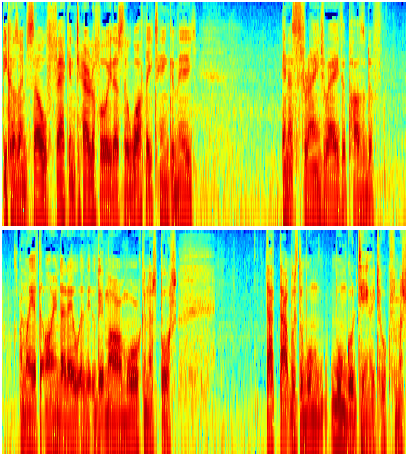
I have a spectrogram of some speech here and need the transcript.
because I'm so feckin' terrified as to what they think of me in a strange way as a positive. I might have to iron that out a little bit more and work on it, but that that was the one one good thing I took from it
